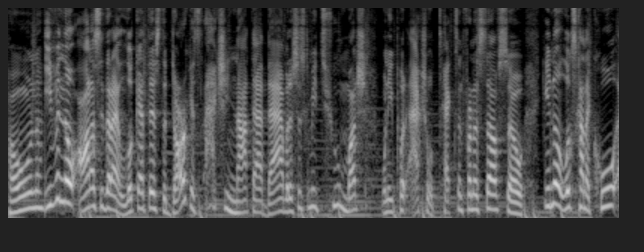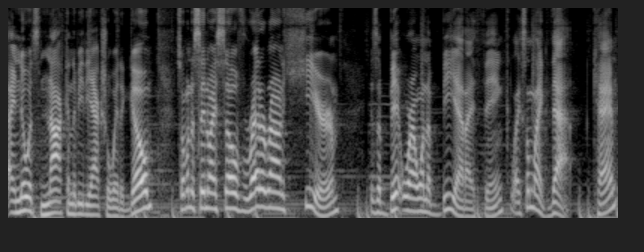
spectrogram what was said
tone. Even though honestly that I look at this, the dark is actually not that bad, but it's just gonna be too much when you put actual text in front of stuff. So even though it looks kind of cool, I know it's not gonna be the actual way to go. So I'm gonna say to myself, right around here is a bit where I wanna be at, I think. Like something like that, okay?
